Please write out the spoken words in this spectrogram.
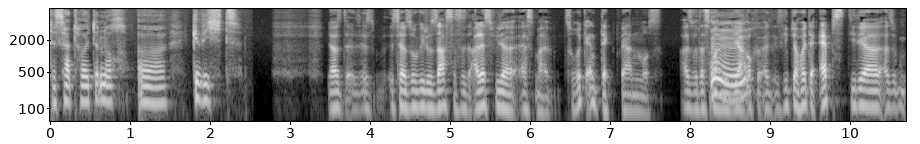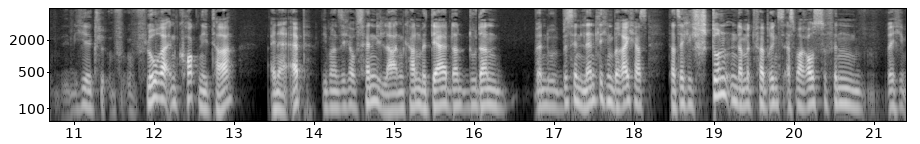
das hat heute noch äh, Gewicht. Ja, es ist ja so, wie du sagst, dass das alles wieder erstmal zurückentdeckt werden muss. Also, dass man Mhm. ja auch, es gibt ja heute Apps, die dir, also hier Flora Incognita, eine App, die man sich aufs Handy laden kann, mit der dann, du dann, wenn du ein bisschen ländlichen Bereich hast, tatsächlich Stunden damit verbringst, erstmal rauszufinden, welche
